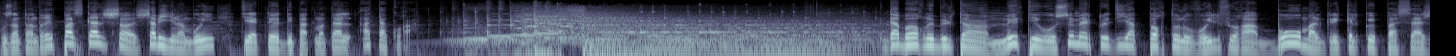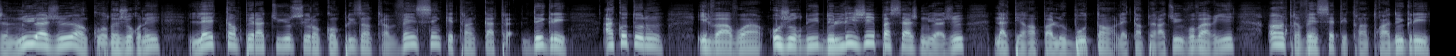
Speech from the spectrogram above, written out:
Vous entendrez Pascal Chabilambouni, directeur départemental à D'abord le bulletin météo. Ce mercredi à Porto Novo, il fera beau malgré quelques passages nuageux en cours de journée. Les températures seront comprises entre 25 et 34 degrés. À Cotonou, il va avoir aujourd'hui de légers passages nuageux, n'altérant pas le beau temps. Les températures vont varier entre 27 et 33 degrés.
